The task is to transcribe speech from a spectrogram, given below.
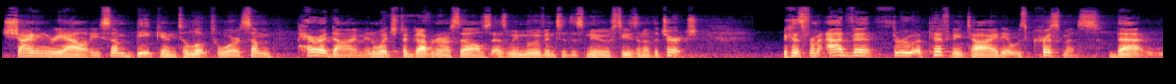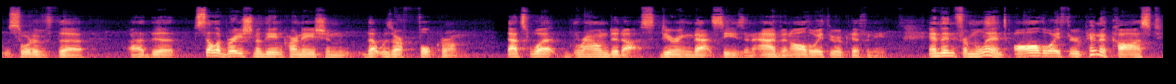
shining reality, some beacon to look towards, some paradigm in which to govern ourselves as we move into this new season of the church. Because from Advent through Epiphany Tide, it was Christmas that sort of the, uh, the celebration of the incarnation that was our fulcrum. That's what grounded us during that season, Advent, all the way through Epiphany. And then from Lent all the way through Pentecost,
